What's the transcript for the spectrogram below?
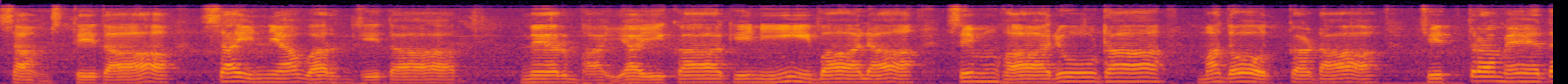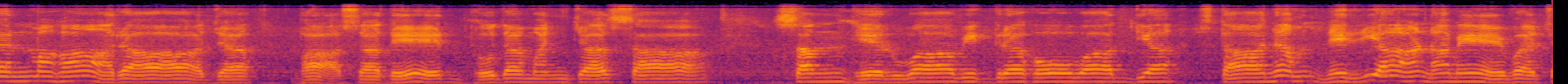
संस्थिता सैन्यवर्जिता। निर्भयैकाकिनी बाला सिंहारूढा मदोत्कटा चित्रमेदन्महाराज भासतेऽद्भुतमञ्चसा सन्धिर्वा विग्रहो वाद्य स्थानं निर्याणमेव च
